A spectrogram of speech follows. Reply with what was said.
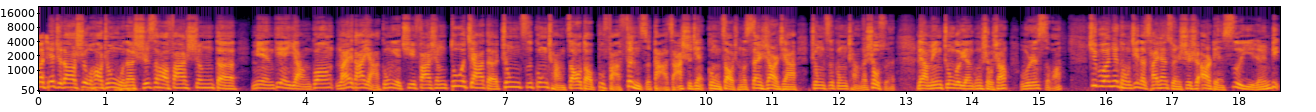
那么，截止到十五号中午呢，十四号发生的缅甸仰光莱达雅工业区发生多家的中资工厂遭到不法分子打砸事件，共造成了三十二家中资工厂的受损，两名中国员工受伤，无人死亡。据不完全统计呢，财产损失是二点四亿人民币。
